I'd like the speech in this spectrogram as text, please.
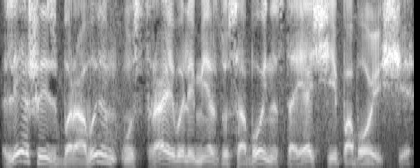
Леший с Боровым устраивали между собой настоящие побоища.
